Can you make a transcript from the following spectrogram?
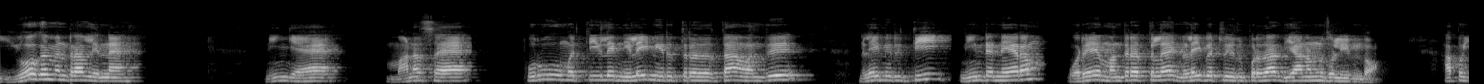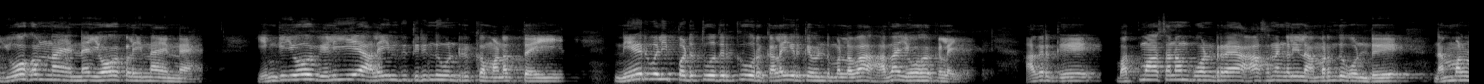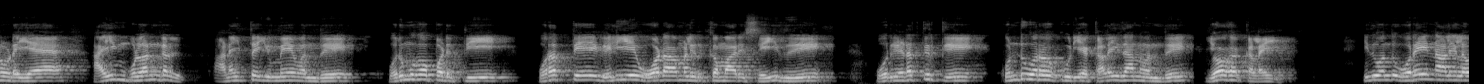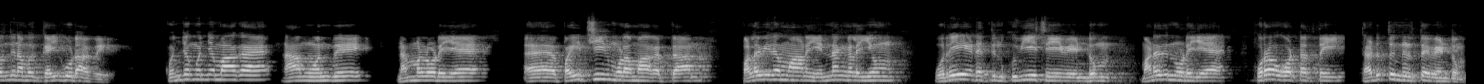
யோகம் என்றால் என்ன? நீங்க மனசை புருவ மத்தியில நிலை நிறுத்துறது தான் வந்து நிலைநிறுத்தி நீண்ட நேரம் ஒரே மந்திரத்தில் நிலை பெற்று இருப்பதா தியானம்னு சொல்லியிருந்தோம். அப்போ யோகம்னா என்ன? யோக கலைன்னா என்ன? எங்கேயோ வெளியே அலைந்து திரிந்து கொண்டிருக்க மனத்தை நேர்வழிப்படுத்துவதற்கு ஒரு கலை இருக்க வேண்டுமல்லவா? அதான் யோக கலை அதற்கு பத்மாசனம் போன்ற ஆசனங்களில் அமர்ந்து கொண்டு நம்மளுடைய ஐம்புலன்கள் அனைத்தையுமே வந்து ஒருமுகப்படுத்தி புறத்தே வெளியே ஓடாமல் இருக்க மாதிரி செய்து ஒரு இடத்திற்கு கொண்டு வரக்கூடிய கலை தான் வந்து யோக கலை இது வந்து ஒரே நாளில் வந்து நமக்கு கைகூடாது. கொஞ்சம் கொஞ்சமாக நாம் வந்து நம்மளுடைய பயிற்சியின் மூலமாகத்தான் பலவிதமான எண்ணங்களையும் ஒரே இடத்தில் குவிய செய்ய வேண்டும். மனதினுடைய புற ஓட்டத்தை தடுத்து நிறுத்த வேண்டும்.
